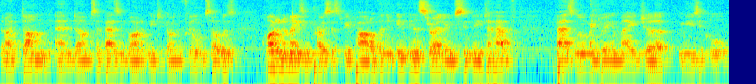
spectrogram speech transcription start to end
that I'd done, and um, so Baz invited me to go in the film. So it was quite an amazing process to be a part of. And in, in Australia, in Sydney, to have Baz Luhrmann doing a major musical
